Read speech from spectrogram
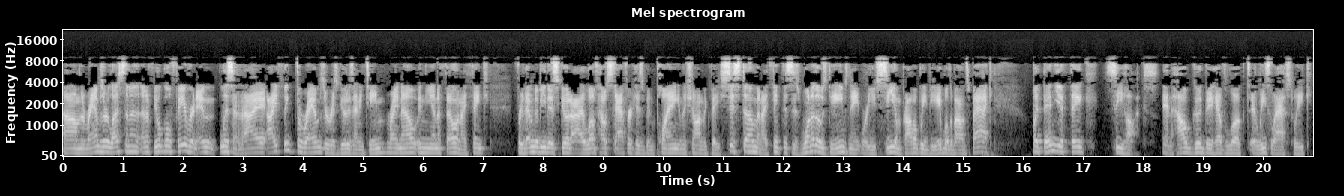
Um, the Rams are less than a, a, field goal favorite. And listen, I, I think the Rams are as good as any team right now in the NFL. And I think for them to be this good, I love how Stafford has been playing in the Sean McVay system. And I think this is one of those games, Nate, where you see him probably be able to bounce back. But then you think Seahawks and how good they have looked, at least last week.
